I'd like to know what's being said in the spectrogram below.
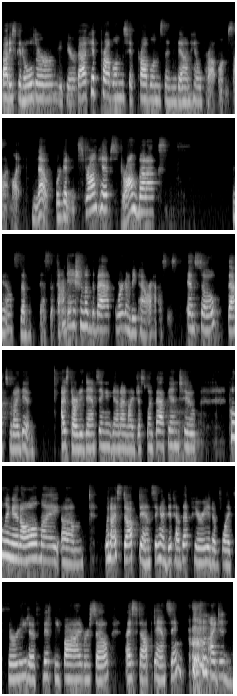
bodies get older. You hear about hip problems, hip problems, and downhill problems. I'm like, no, we're getting strong hips, strong buttocks. You know, it's the that's the foundation of the back. We're going to be powerhouses. And so that's what I did. I started dancing again and I just went back into pulling in all my um, when I stopped dancing, I did have that period of like 30 to 55 or so. I stopped dancing. I did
